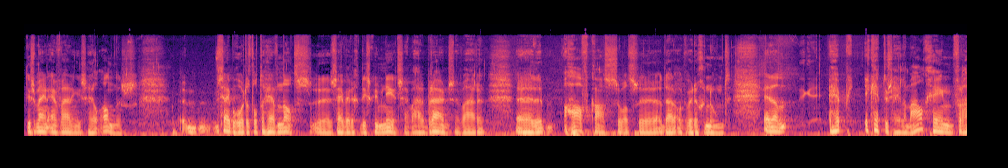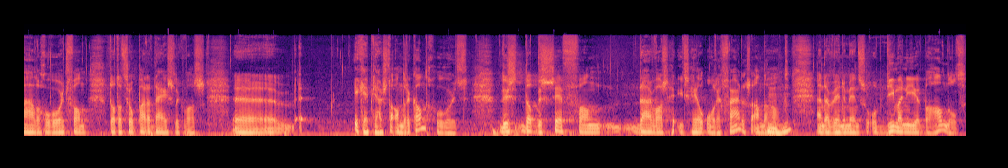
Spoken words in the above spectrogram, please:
Dus mijn ervaring is heel anders. Eh, zij behoorden tot de have-nots. Zij werden gediscrimineerd. Zij waren bruin. Zij waren de half-caste, zoals ze daar ook werden genoemd. En dan heb ik heb dus helemaal geen verhalen gehoord van dat het zo paradijselijk was. Ik heb juist de andere kant gehoord. Dus dat besef van daar was iets heel onrechtvaardigs aan de hand. En daar werden mensen op die manier behandeld.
